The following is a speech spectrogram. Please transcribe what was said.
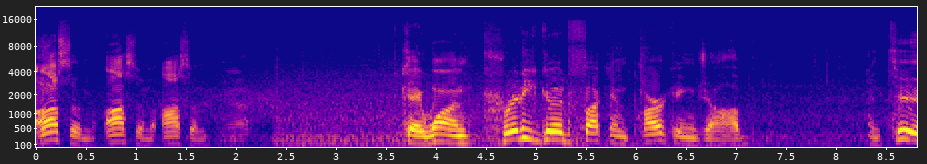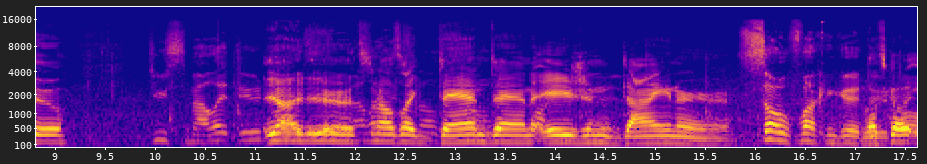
Awesome, awesome, awesome. Yeah. Okay, one, pretty good fucking parking job. And two, Do you smell it, dude? yeah, I do. It Smell it? smells It like smells Dan so Dan Asian good. Diner. So fucking good. Let's dude. go Oh.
